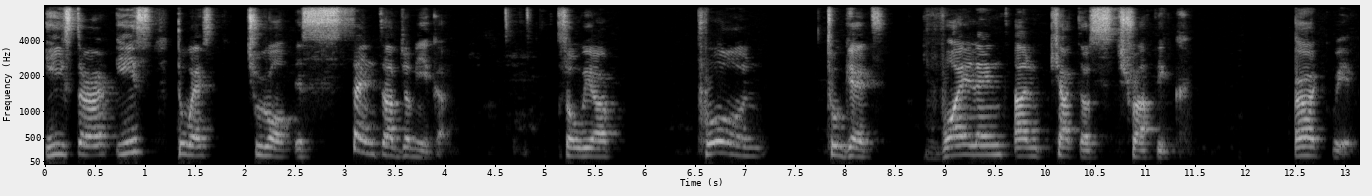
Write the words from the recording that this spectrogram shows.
eastern east to west throughout the center of Jamaica. So we are prone to get violent and catastrophic earthquake.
